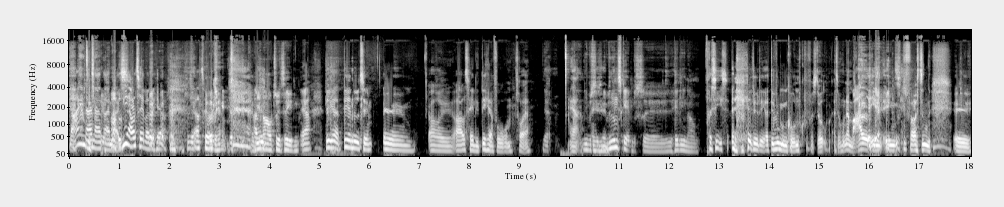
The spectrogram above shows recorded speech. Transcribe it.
nej, nej, nej, nej, nej, vi aftaler det her. Vi aftaler okay. det her. Ja, vi har autoriteten. Ja, det er, det er jeg nødt til. Øh, og, øh, og aftale i det her forum, tror jeg. Ja. Lige præcis. I videnskabens øh, hellige navn. Præcis, det er det, og det vil min kone kunne forstå. Altså hun er meget en, en for sådan øh,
